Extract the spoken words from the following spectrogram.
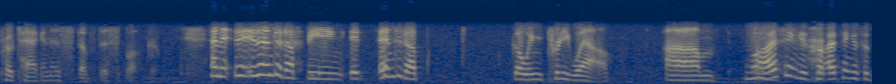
protagonist of this book, and it, it ended up being it ended up going pretty well. Um, Well, I think it's I think it's a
